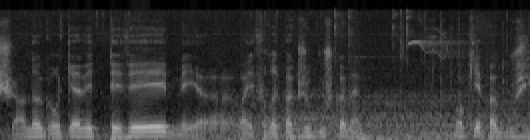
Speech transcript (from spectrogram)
Je suis un ogre gavé de PV, mais euh, ouais, il faudrait pas que je bouge quand même. Ok, pas bouger.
